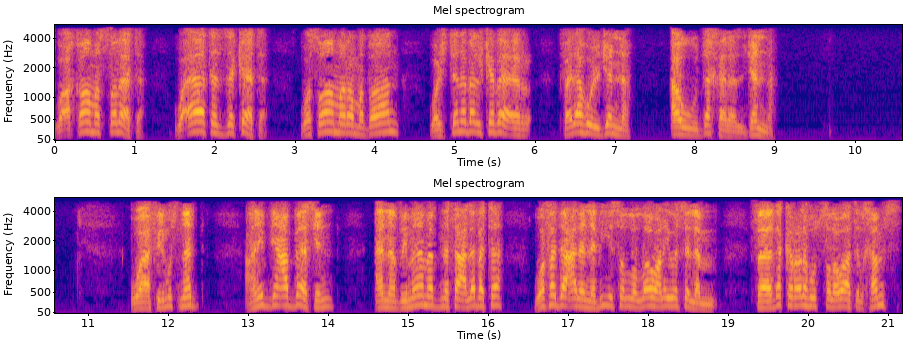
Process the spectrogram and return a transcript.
وأقام الصلاة وآتى الزكاة وصام رمضان واجتنب الكبائر فله الجنة أو دخل الجنة. وفي المسند عن ابن عباس أن ضمام بن ثعلبة وفد على النبي صلى الله عليه وسلم فذكر له الصلوات الخمس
